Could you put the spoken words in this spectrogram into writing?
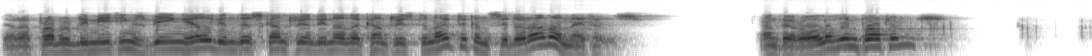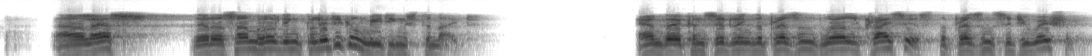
There are probably meetings being held in this country and in other countries tonight to consider other matters. And they're all of importance. Alas, there are some holding political meetings tonight. And they're considering the present world crisis, the present situation.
